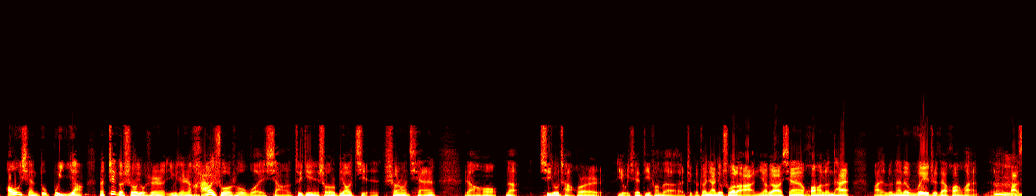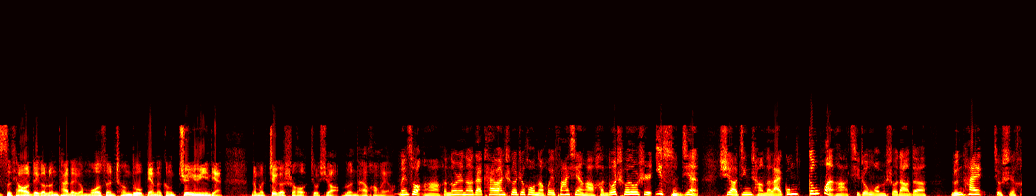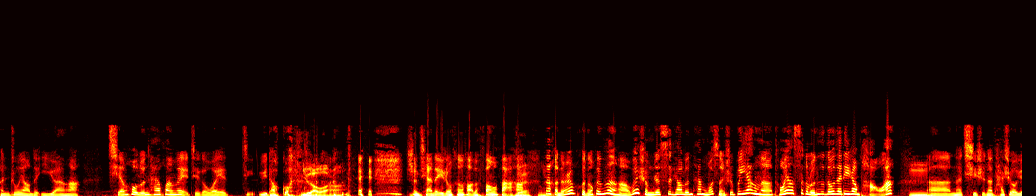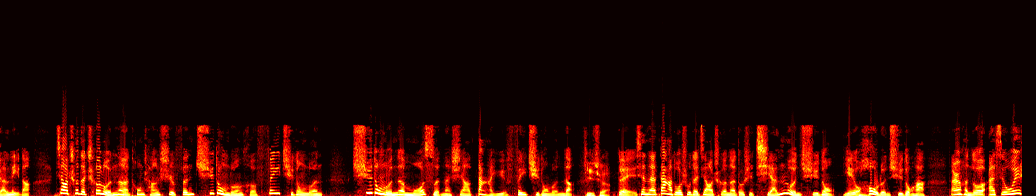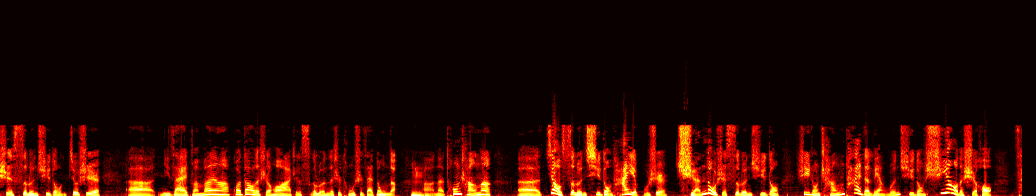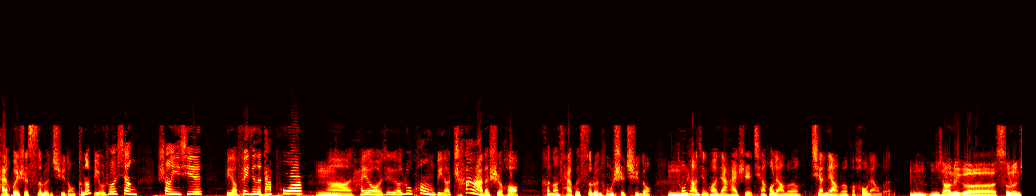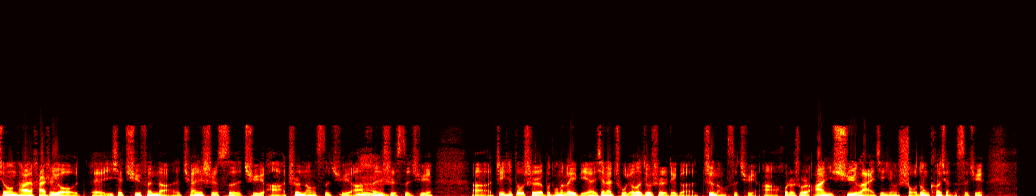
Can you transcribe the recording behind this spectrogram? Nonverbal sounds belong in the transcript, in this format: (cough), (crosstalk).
凹陷度不一样，那这个时候有些人有些人还会说：“我说我想最近手头比较紧，省省钱。”然后那汽修厂或者有些地方的这个专家就说了啊，你要不要先换换轮胎，把轮胎的位置再换换，呃嗯把四条这个轮胎的这个磨损程度变得更均匀一点。那么这个时候就需要轮胎换位了。没错啊，很多人呢在开完车之后呢，会发现哈、很多车都是易损件，需要经常的来更更换啊。其中我们说到的轮胎就是很重要的一员啊。前后轮胎换位，这个我也遇到过，遇到过哈？(laughs) 对，省钱的一种很好的方法哈。那很多人可能会问哈，为什么这四条轮胎磨损是不一样呢？同样四个轮子都在地上跑啊，嗯呃，那其实呢，它是有原理的。轿车的车轮呢，通常是分驱动轮和非驱动轮。驱动轮的磨损呢是要大于非驱动轮的。的确，对，现在大多数的轿车呢都是前轮驱动，也有后轮驱动哈。当然，很多 SUV 是四轮驱动，就是呃你在转弯啊、过道的时候啊，这个四个轮子是同时在动的。嗯啊，那通常呢，呃，叫四轮驱动，它也不是全都是四轮驱动，是一种常态的两轮驱动，需要的时候才会是四轮驱动。可能比如说像上一些比较费劲的大坡儿嗯啊，还有这个路况比较差的时候。可能才会四轮同时驱动，嗯通常情况下还是前后两轮，前两轮和后两轮。嗯，你像这个四轮驱动，它还是有呃一些区分的，全时四驱啊，智能四驱啊，嗯分时四驱，啊，这些都是不同的类别。现在主流的就是这个智能四驱啊，或者说是按需来进行手动可选的四驱，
